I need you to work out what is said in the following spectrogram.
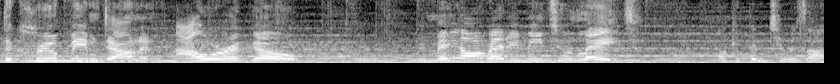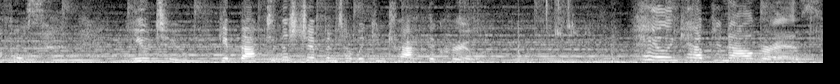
The crew beamed down an hour ago. We may already be too late. I'll get them to his office. You two, get back to the ship until we can track the crew. Hailing Captain Alvarez.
